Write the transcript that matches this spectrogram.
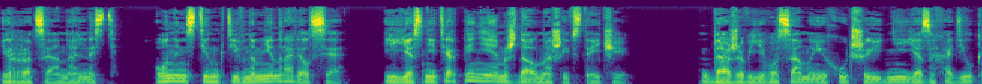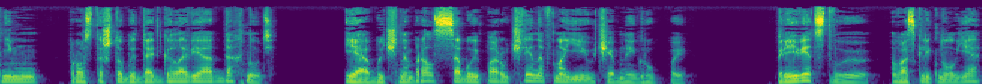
иррациональность, он инстинктивно мне нравился, и я с нетерпением ждал нашей встречи. Даже в его самые худшие дни я заходил к нему, просто чтобы дать голове отдохнуть, и обычно брал с собой пару членов моей учебной группы. «Приветствую!» – воскликнул я,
